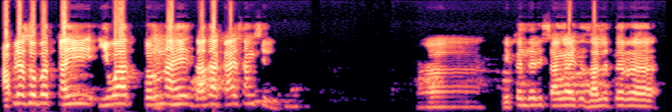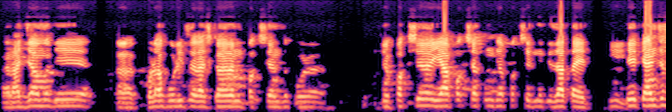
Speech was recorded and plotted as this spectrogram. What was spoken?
आपल्यासोबत काही युवा तरुण आहे. दादा काय सांगशील? अं, एकंदरीत सांगायचं झालं तर राज्यामध्ये फोडाफोडीचं राजकारण पक्षांचं जे पक्ष या पक्षातून ज्या पक्षात नेते जात आहेत ते त्यांच्या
